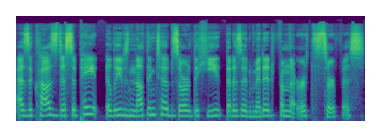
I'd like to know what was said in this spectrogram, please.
As the clouds dissipate, it leaves nothing to absorb the heat that is emitted from the Earth's surface.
